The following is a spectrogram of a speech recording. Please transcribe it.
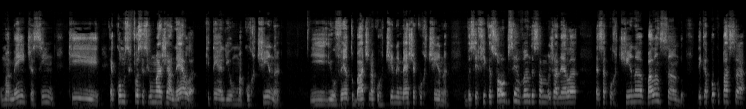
Uma mente assim que é como se fosse assim, uma janela que tem ali uma cortina e, e, o vento bate na cortina e mexe a cortina. E você fica só observando essa janela essa cortina balançando. Daqui a pouco passa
